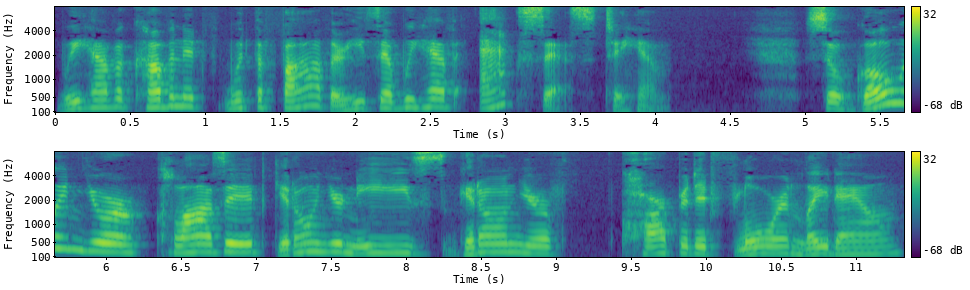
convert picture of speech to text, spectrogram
We have a covenant with the Father. He said we have access to Him. So go in your closet, get on your knees, get on your carpeted floor and lay down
